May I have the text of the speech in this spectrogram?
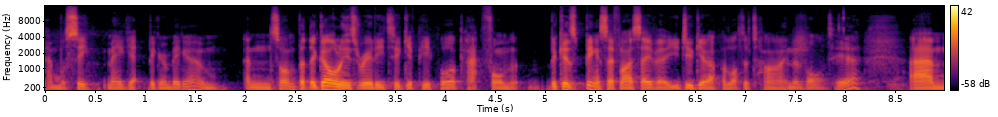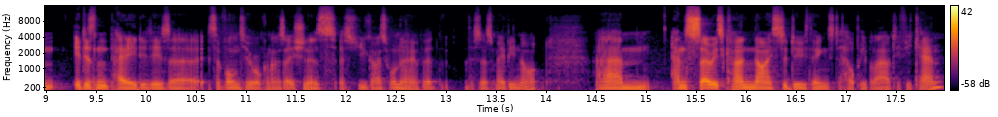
and we'll see. May get bigger and bigger and, and so on. But the goal is really to give people a platform because being a surf lifesaver, you do give up a lot of time and volunteer. Um, it isn't paid. It is a it's a volunteer organisation, as as you guys will know, but listeners maybe not. Um, and so it's kind of nice to do things to help people out if you can.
